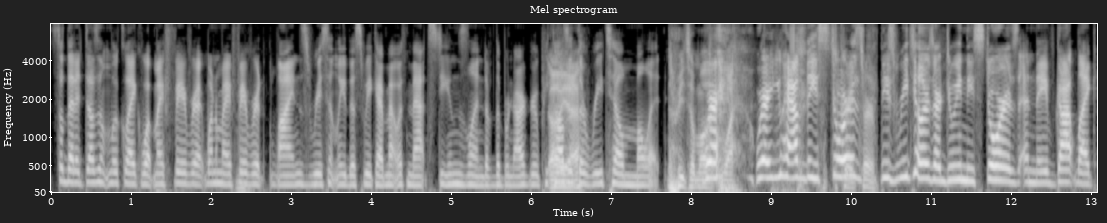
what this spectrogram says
so that it doesn't look like what my favorite one of Hmm. my favorite lines recently this week I met with Matt Steensland of the Bernard Group. He Oh, calls yeah? it the retail mullet The retail mall. where, where you have these stores, these retailers are doing these stores and they've got like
